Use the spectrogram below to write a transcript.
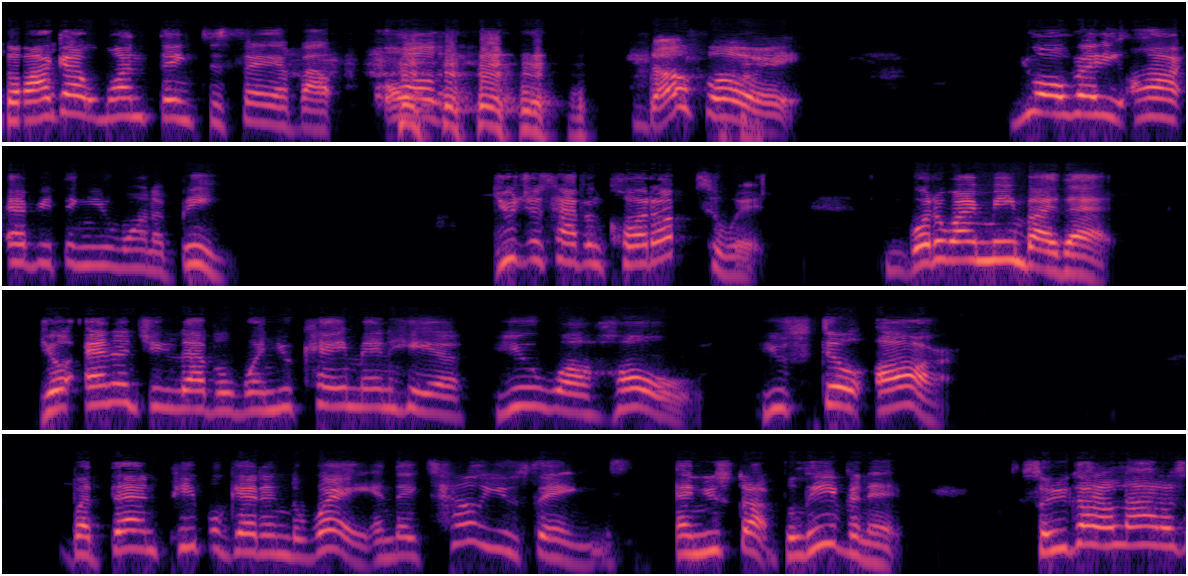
So I got one thing to say about all of it. Go for it. You already are everything you want to be. You just haven't caught up to it. What do I mean by that? Your energy level when you came in here, you were whole. You still are. But then people get in the way and they tell you things and you start believing it. So you got a lot of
